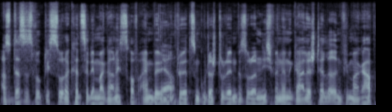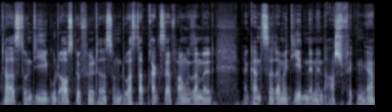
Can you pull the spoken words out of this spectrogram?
also das ist wirklich so, da kannst du dir mal gar nichts drauf einbilden, Ja. ob du jetzt ein guter Student bist oder nicht. Wenn du eine geile Stelle irgendwie mal gehabt hast und die gut ausgefüllt hast und du hast da Praxiserfahrung gesammelt, dann kannst du damit jeden in den Arsch ficken, ja.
